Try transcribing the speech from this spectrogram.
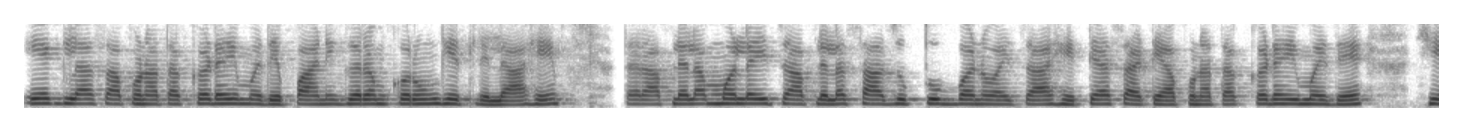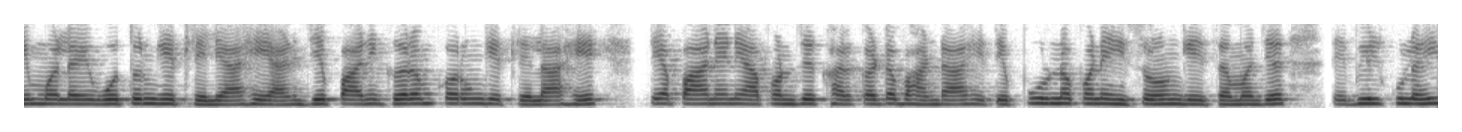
एक ग्लास आपण आता कढईमध्ये पाणी गरम करून घेतलेलं आहे. तर आपल्याला मलईचं आपल्याला साजूक तूप बनवायचं आहे. त्यासाठी आपण आता कढईमध्ये हे मलई ओतून घेतलेले आहे आणि जे पाणी गरम करून घेतलेलं आहे त्या पाण्याने आपण जे खरकटं भांडं आहे ते पूर्णपणे हिसळून घ्यायचं. म्हणजे ते बिलकुलही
